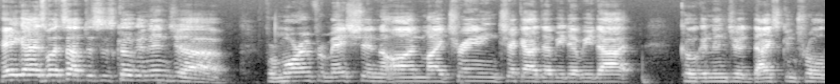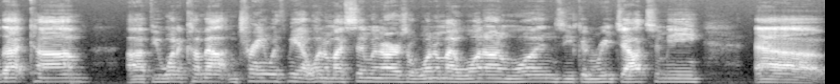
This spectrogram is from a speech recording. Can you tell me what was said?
Hey guys, what's up? This is Koga Ninja. For more information on my training, check out www.koganinjadicecontrol.com. Uh, if you want to come out and train with me at one of my seminars or one of my one-on-ones, you can reach out to me uh,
